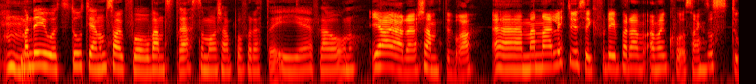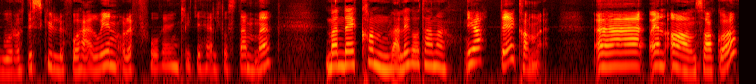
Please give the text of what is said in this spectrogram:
Mm. Men det er jo et stort gjennomslag for Venstre, som har kjempa for dette i eh, flere år nå. Ja, ja, det er kjempebra. Eh, men jeg er litt usikker, fordi på den NRK-sangen så sto det at de skulle få heroin, og det får egentlig ikke helt til å stemme. Men det kan veldig godt hende. Ja, det kan det. Uh, og en annen sak òg,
